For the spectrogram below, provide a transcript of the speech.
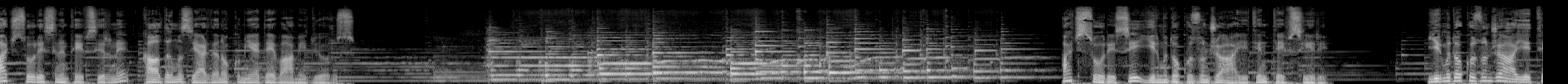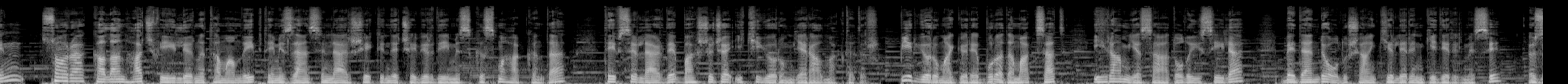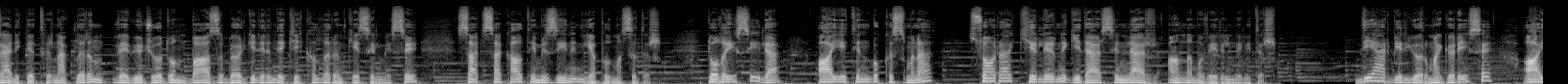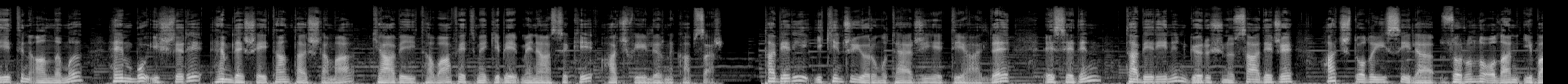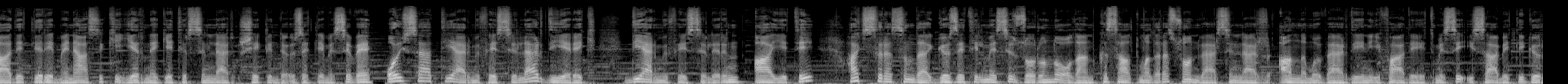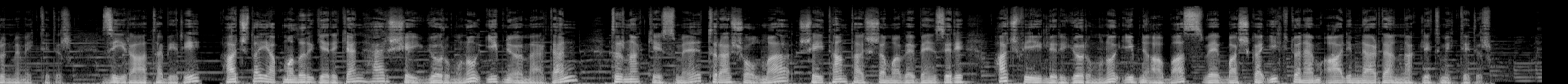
Haç suresinin tefsirini kaldığımız yerden okumaya devam ediyoruz. Haç suresi 29. ayetin tefsiri 29. ayetin sonra kalan haç fiillerini tamamlayıp temizlensinler şeklinde çevirdiğimiz kısmı hakkında tefsirlerde başlıca iki yorum yer almaktadır. Bir yoruma göre burada maksat ihram yasağı dolayısıyla bedende oluşan kirlerin giderilmesi, özellikle tırnakların ve vücudun bazı bölgelerindeki kılların kesilmesi, saç sakal temizliğinin yapılmasıdır. Dolayısıyla ayetin bu kısmına sonra kirlerini gidersinler anlamı verilmelidir. Diğer bir yoruma göre ise ayetin anlamı hem bu işleri hem de şeytan taşlama, Kabe'yi tavaf etme gibi menasiki haç fiillerini kapsar. Taberi ikinci yorumu tercih ettiği halde Esed'in Taberi'nin görüşünü sadece haç dolayısıyla zorunlu olan ibadetleri menasiki yerine getirsinler şeklinde özetlemesi ve oysa diğer müfessirler diyerek diğer müfessirlerin ayeti haç sırasında gözetilmesi zorunlu olan kısaltmalara son versinler anlamı verdiğini ifade etmesi isabetli görünmemektedir. Zira Taberi, hacda yapmaları gereken her şey yorumunu İbni Ömer'den, tırnak kesme, tıraş olma, şeytan taşlama ve benzeri hac fiilleri yorumunu İbni Abbas ve başka ilk dönem alimlerden nakletmektedir.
